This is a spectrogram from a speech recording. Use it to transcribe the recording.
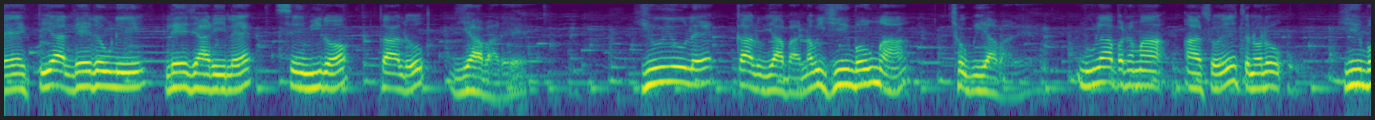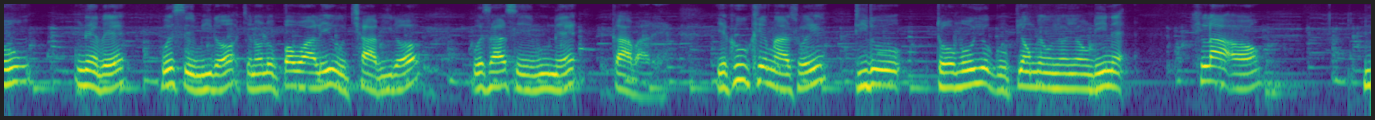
လည်းဒီကလေတုံတွေလေကြာတွေလည်းဆင်ပြီးတော့ ကလို့ရပါတယ်ရိုးရိုးလည်းကလို့ရပါတယ်နောက်ပြီးရင်ဘုံမှာချုပ်ပေးရပါတယ်မူလပထမအားဆိုရင်ကျွန်တော်တို့ရင်ဘုံနဲ့ပဲဝတ်ဆင်ပြီးတော့ကျွန်တော်တို့ပဝါလေးကိုချပြီးတော့ဝတ်စားဆင်မှုနဲ့ကပါတယ်ယခုခေတ်မှာဆိုရင်ဒီလိုဒေါ်မိုးရုပ်ကိုပြောင်ပြောင်ရောင်ရောင်လေးနဲ့လှအောင်လူ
